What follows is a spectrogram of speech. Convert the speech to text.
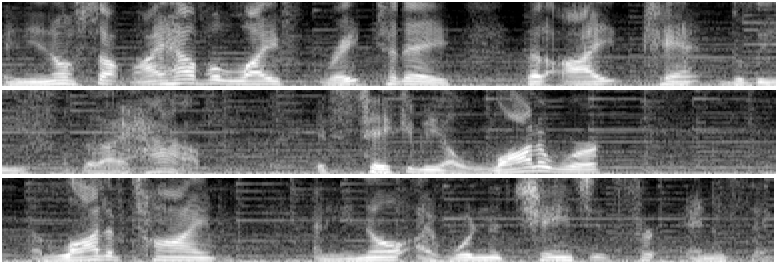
And you know something? I have a life right today that I can't believe that I have. It's taken me a lot of work, a lot of time, and you know I wouldn't have changed it for anything.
